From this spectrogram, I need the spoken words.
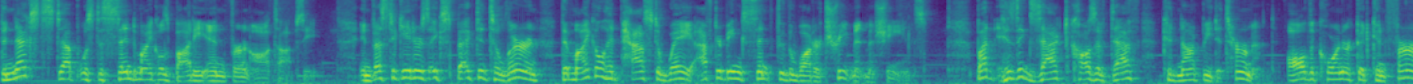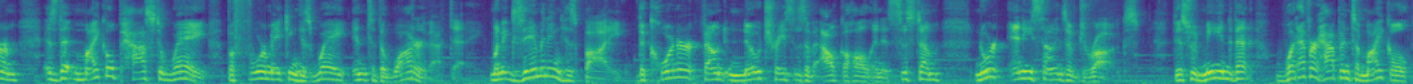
The next step was to send Michael's body in for an autopsy. Investigators expected to learn that Michael had passed away after being sent through the water treatment machines but his exact cause of death could not be determined. All the coroner could confirm is that Michael passed away before making his way into the water that day. When examining his body, the coroner found no traces of alcohol in his system, nor any signs of drugs. This would mean that whatever happened to Michael,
